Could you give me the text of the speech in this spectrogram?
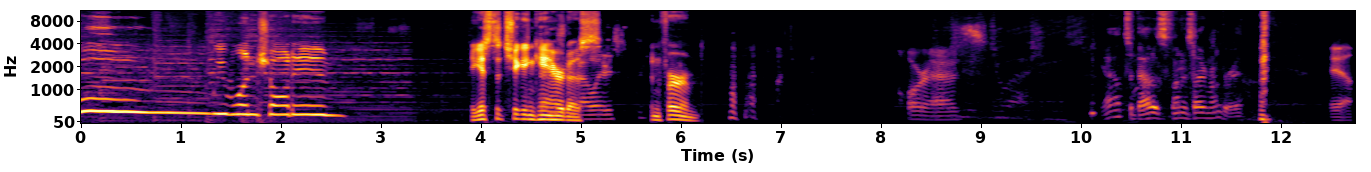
Woo! We one shot him. I guess the chicken can't hurt us. Confirmed. Or as. Yeah, it's about as fun as I remember it. Yeah.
